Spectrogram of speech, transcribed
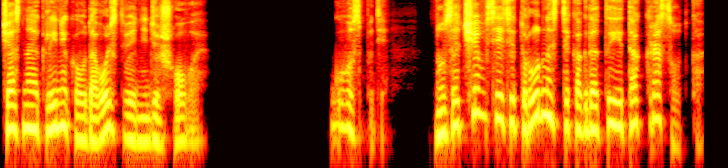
Частная клиника — удовольствие недешевое. Господи, ну зачем все эти трудности, когда ты и так красотка?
